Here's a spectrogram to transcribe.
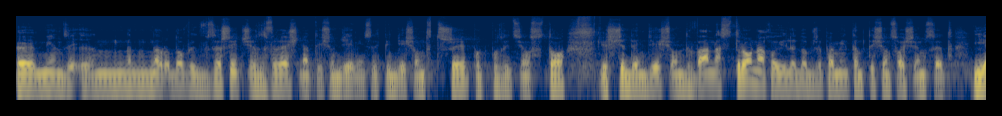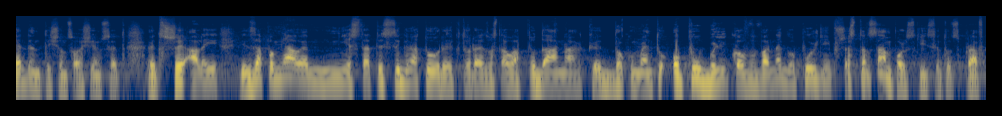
e, międzynarodowych w zeszycie z września 1953 pod pozycją 172 na stronach, o ile dobrze pamiętam, 1801, 1803, ale zapomniałem niestety sygnatury, która została podana dokumentu opublikowanego później przez ten sam Polski Instytut Spraw e,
